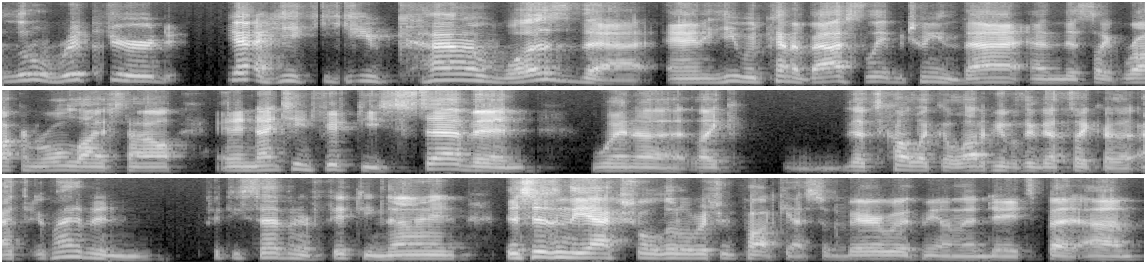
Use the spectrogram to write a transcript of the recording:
Little Richard, yeah, he he kind of was that, and he would kind of vacillate between that and this like rock and roll lifestyle. And in 1957, when uh like that's called like a lot of people think that's like a it might have been 57 or 59. This isn't the actual Little Richard podcast, so bear with me on the dates. But um,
